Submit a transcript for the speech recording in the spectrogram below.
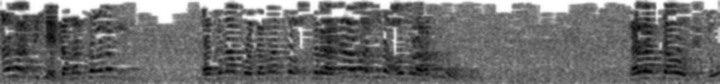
Awak fikir tak masuk lagi. Oh, kenapa tak masuk? Kerana awak sudah umrah dulu. Dalam tahun itu,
